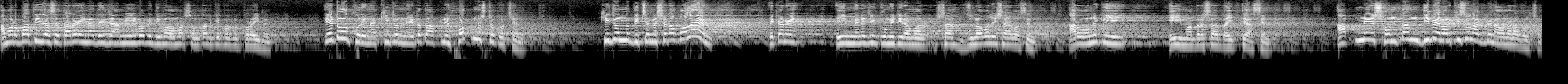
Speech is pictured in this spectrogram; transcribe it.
আমার বাতিজ আছে, তারাই না দেয় যে আমি এইভাবে দিব, আমার সন্তানকে এভাবে পড়াইবেন। এটাও করি না, কি জন্য? এটা তো আপনি হক নষ্ট করছেন। কি জন্য দিচ্ছেন না? সেটা বলেন। এখানে এই ম্যানেজিং কমিটির আমার শাহ জুনাব সাহেব আছেন। আরও অনেকেই এই- এই মাদ্রাসার দায়িত্বে আছেন। আপনি সন্তান দিবেন, আর কিছু লাগবে না, ওনারা বলছেন।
